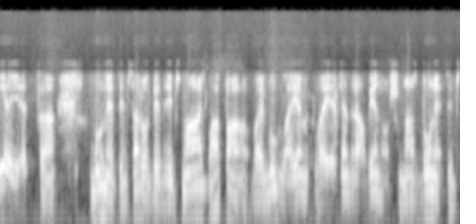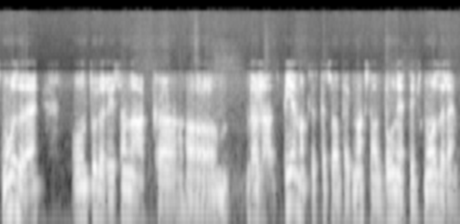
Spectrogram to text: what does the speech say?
ieiet uh, būvniecības arotbiedrības mājaslapā vai Google iemeklējiet ģenerāla vienošanās būvniecības nozarē, un tur arī sanāk uh, dažādas piemaksas, kas vēl tiek maksātas būvniecības nozarēm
